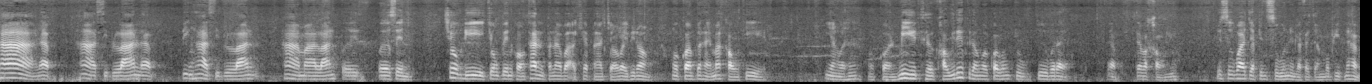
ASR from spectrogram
ห้านะครับห้าสิบล้านนะครับวิ่งห้าสิบล้านห้ามาล้านเปอร์เปอร์เซ็นต์โชคดีจงเป็นของท่านพนาวะแคปหน้าจอไว้พี่น้องเมื่อก่อนเป็นหายมาเขาที่อิหยังไรฮะเมื่อก่อนมีเถือเขาอยู่ด้วยพี่น้องเมื่อก่อนผมจูจือบ่ได้นะครับแต่ว่าเขาอยู่รู้สึกว่าจะเป็นศูนย์นี่แหละแต่จำบ่ผิดนะครับ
